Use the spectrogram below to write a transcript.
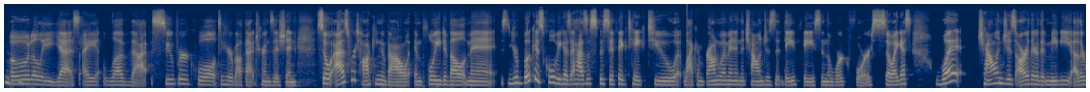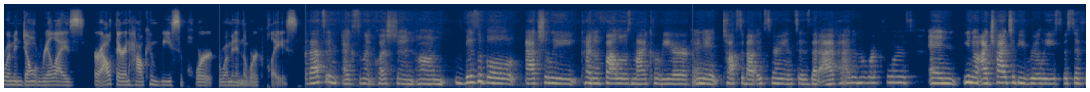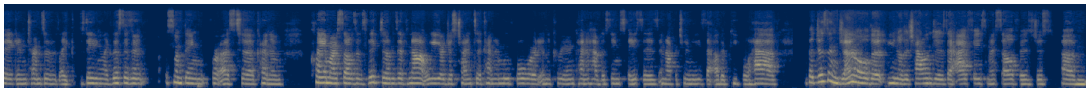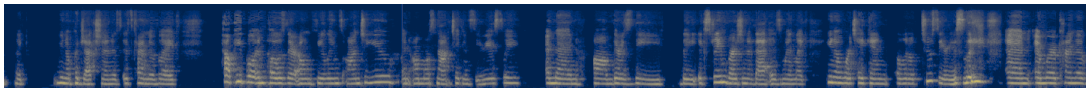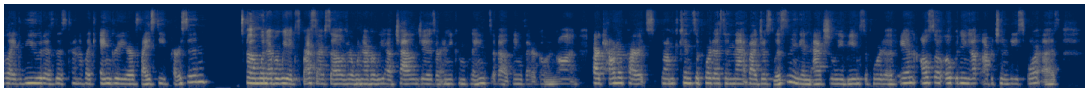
totally. Yes. I love that. Super cool to hear about that transition. So, as we're talking about employee development, your book is cool because it has a specific take to Black and Brown women and the challenges that they face in the workforce. So, I guess what challenges are there that maybe other women don't realize are out there and how can we support women in the workplace? That's an excellent question. Um, Visible actually kind of follows my career and it talks about experiences that I've had in the workforce. And, you know, I try to be really specific in terms of like stating like this isn't something for us to kind of claim ourselves as victims. If not, we are just trying to kind of move forward in the career and kind of have the same spaces and opportunities that other people have. But just in general, the you know the challenges that I face myself is just um, like you know projection. It's it's kind of like how people impose their own feelings onto you and almost not taken seriously. And then um, there's the the extreme version of that is when like you know we're taken a little too seriously and and we're kind of like viewed as this kind of like angry or feisty person um, whenever we express ourselves or whenever we have challenges or any complaints about things that are going on our counterparts um, can support us in that by just listening and actually being supportive and also opening up opportunities for us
